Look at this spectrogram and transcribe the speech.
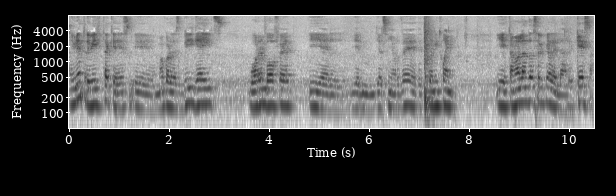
hay una entrevista que es, eh, me acuerdo, es Bill Gates, Warren Buffett y el, y el, y el señor de, de 2020. Y están hablando acerca de la riqueza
